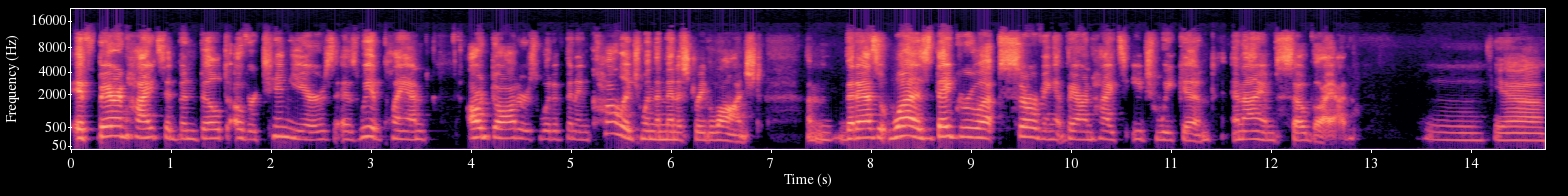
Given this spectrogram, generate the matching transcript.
If Barren Heights had been built over 10 years as we had planned, our daughters would have been in college when the ministry launched. Um, but as it was, they grew up serving at Barren Heights each weekend, and I am so glad. Mm, yeah.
